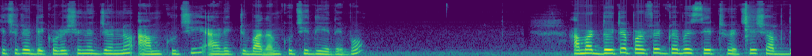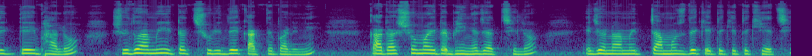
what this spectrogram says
কিছুটা ডেকোরেশনের জন্য আম কুচি আর একটু বাদাম কুচি দিয়ে দেবো। আমার দইটা পারফেক্টভাবে সেট হয়েছে, সব দিক দিয়েই ভালো। শুধু আমি এটা ছুরি দিয়ে কাটতে পারিনি। কাটার সময় এটা ভেঙে যাচ্ছিল। এই জন্য আমি চামচ দিয়ে কেটে কেটে খেয়েছি।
